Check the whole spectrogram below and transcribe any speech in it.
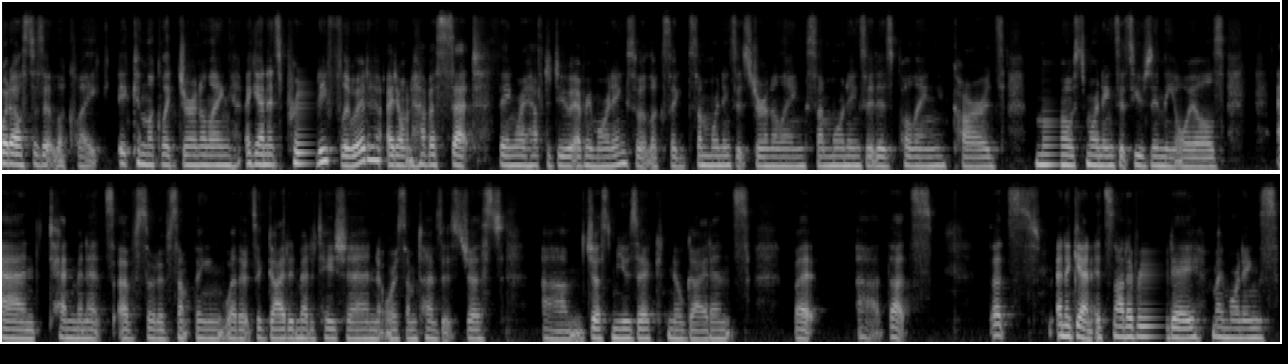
what else does it look like? It can look like journaling. Again, it's pretty fluid. I don't have a set thing where I have to do every morning. So it looks like some mornings it's journaling, some mornings it is pulling cards. Most mornings it's using the oils and 10 minutes of sort of something, whether it's a guided meditation or sometimes it's just um, just music, no guidance. But uh, that's that's and again, it's not every day. My mornings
